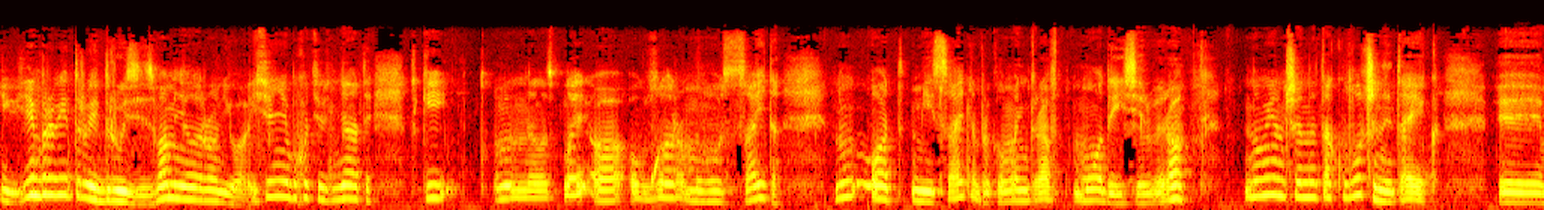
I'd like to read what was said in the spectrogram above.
І всім привіт, дорогі друзі! З вами Нілерон Юа. І сьогодні я би хотів зняти такий ну, не летсплей, а обзор мого сайта. Ну, от мій сайт, наприклад, Майнкрафт, моди і сервера. Ну, він ще не так улучшений, так як е,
